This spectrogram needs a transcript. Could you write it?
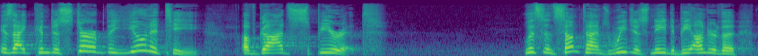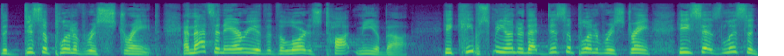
is I can disturb the unity of God's Spirit. Listen, sometimes we just need to be under the, the discipline of restraint. And that's an area that the Lord has taught me about. He keeps me under that discipline of restraint. He says, Listen,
